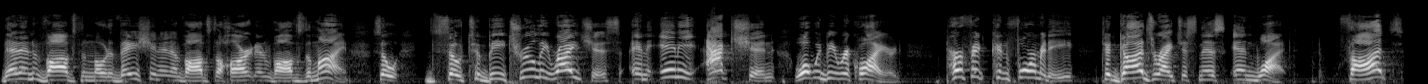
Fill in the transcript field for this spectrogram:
Then it involves the motivation, it involves the heart, it involves the mind. So, so to be truly righteous in any action, what would be required? perfect conformity to God's righteousness in what? Thought,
